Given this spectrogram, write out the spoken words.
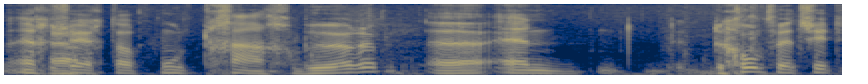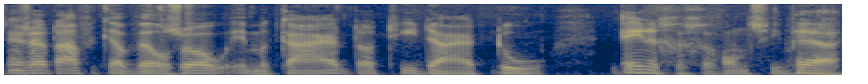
En gezegd dat moet gaan gebeuren. en de grondwet zit in Zuid-Afrika wel zo in elkaar... dat hij daartoe enige garantie. Ja,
